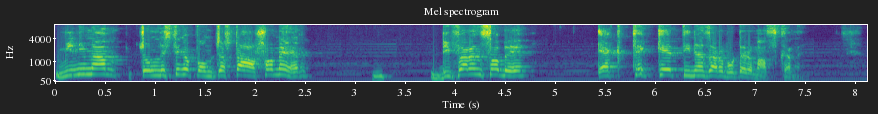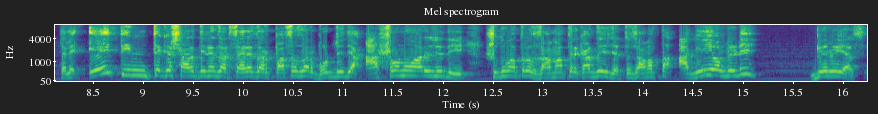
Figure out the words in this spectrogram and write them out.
মিনিমাম চল্লিশ থেকে পঞ্চাশটা আসনের ডিফারেন্স হবে এক থেকে তিন হাজার ভোটের মাঝখানে। তাহলে এই তিন থেকে সাড়ে তিন হাজার, চার হাজার, পাঁচ হাজার ভোট যদি আসন আর যদি শুধুমাত্র জামাতের কাঁধেই যেত জামাত তো আগেই অলরেডি বেরোই আছে।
